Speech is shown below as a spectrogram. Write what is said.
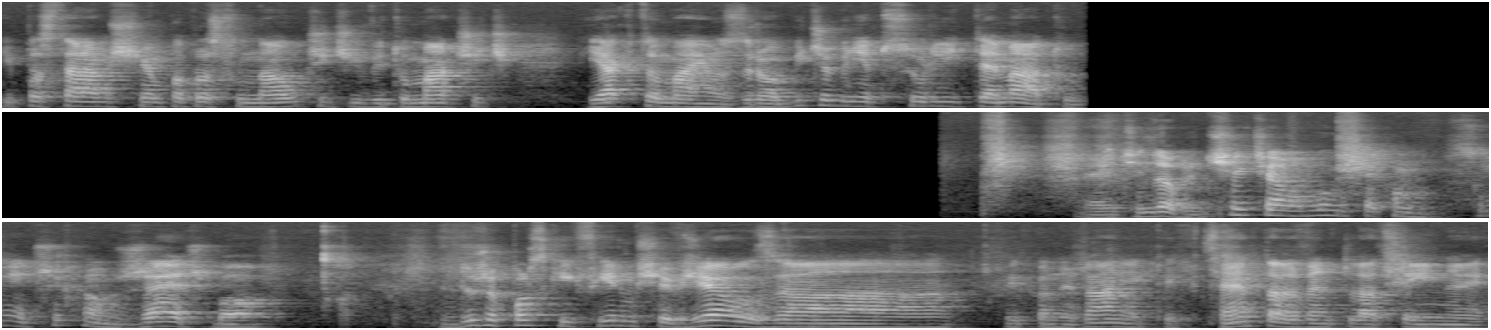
i postaram się po prostu nauczyć i wytłumaczyć, jak to mają zrobić, żeby nie psuli tematu. E, Dzień dobry. Dzisiaj chciałem omówić taką w sumie przykrą rzecz, bo dużo polskich firm się wzięło za wykonywanie tych central wentylacyjnych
